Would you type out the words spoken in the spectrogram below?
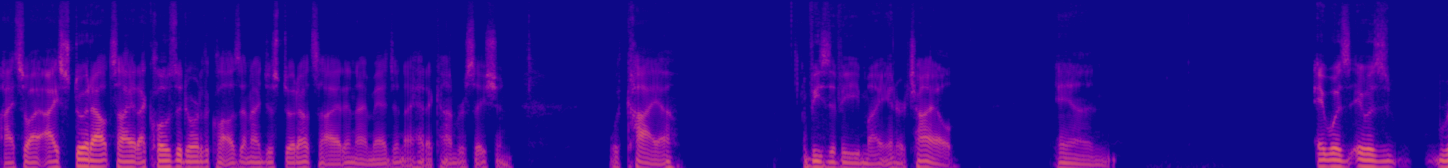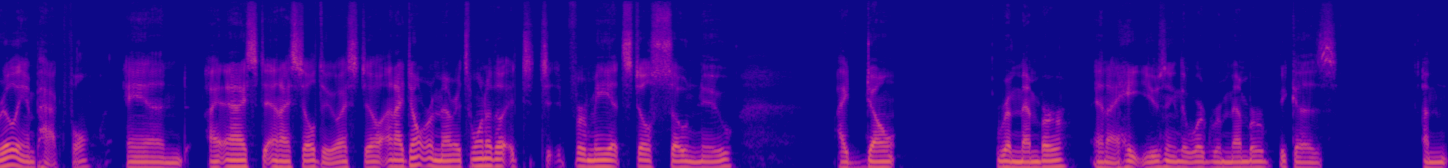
I so I, I, stood outside, I closed the door to the closet and I just stood outside and I imagined I had a conversation with Kaya vis-a-vis my inner child. And it was it was really impactful and I and I st- and I still do. I still and I don't remember. It's one of the it's, for me. It's still so new. I don't remember, and I hate using the word remember because I'm,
